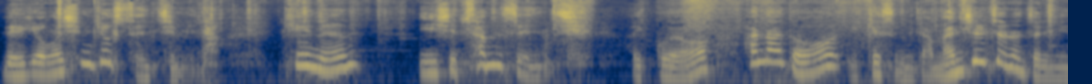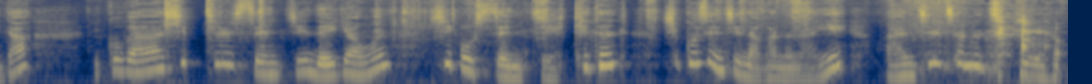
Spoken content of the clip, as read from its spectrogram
내경은 16cm입니다. 키는 23cm 있고요. 하나 더 있겠습니다. 17,000원짜리입니다. 입구가 17cm, 내경은 15cm, 키는 19cm 나가는 아이 17,000원짜리예요.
